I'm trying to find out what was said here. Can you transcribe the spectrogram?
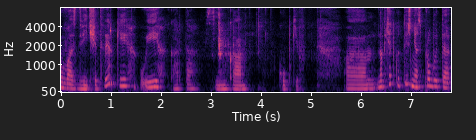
У вас дві четвірки і карта сімка кубків. Е, На початку тижня спробуйте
